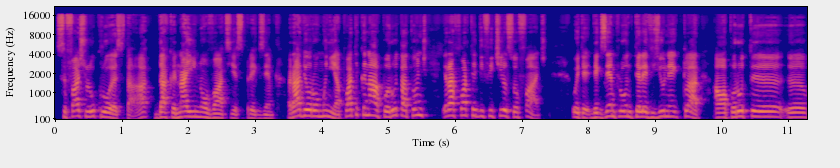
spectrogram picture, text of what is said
să faci lucrul ăsta dacă n-ai inovație, spre exemplu. Radio România, poate când a apărut atunci era foarte dificil să o faci. Uite, de exemplu, în televiziune, clar, au apărut, uh, uh,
